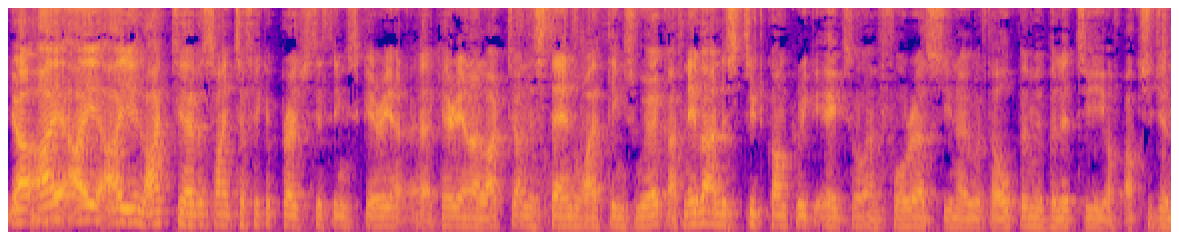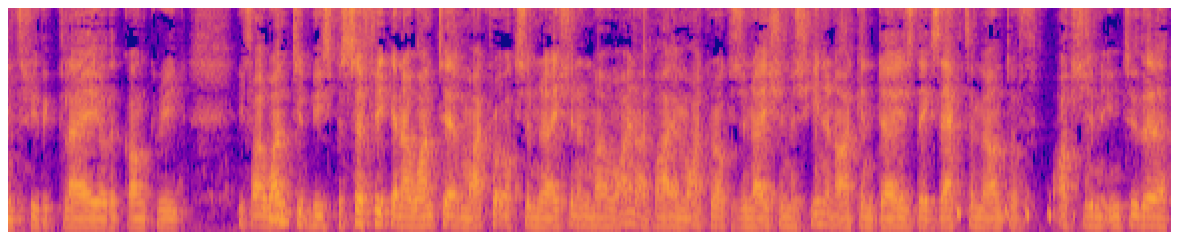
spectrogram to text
Yeah, I, I, I like to have a scientific approach to things, Gary, uh, Gary, and I like to understand why things work. I've never understood concrete eggs or amphoras, you know, with the whole permeability of oxygen through the clay or the concrete. If I want to be specific and I want to have micro-oxygenation in my wine, I buy a micro-oxygenation machine and I can dose the exact amount of oxygen into the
